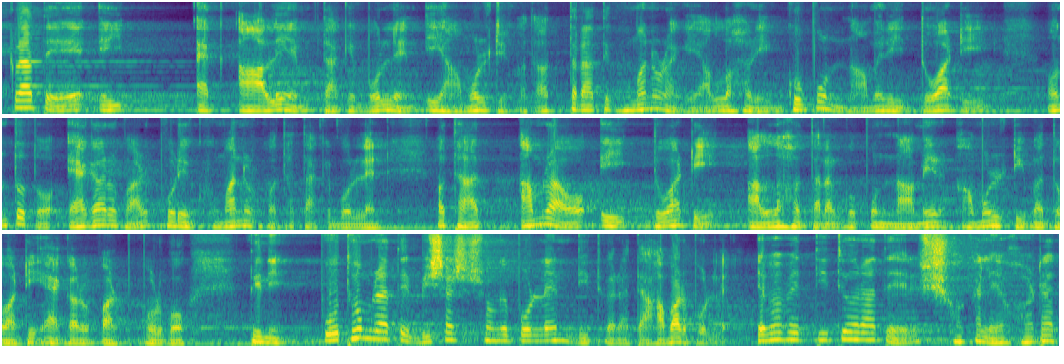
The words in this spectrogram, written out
এক রাতে এই এক আলেম তাকে বললেন, এই আমলটির কথা। অর্থাৎ রাতে ঘুমানোর আগে আল্লাহর এই গোপন নামের এই দোয়াটি অন্তত এগারো বার পড়ে ঘুমানোর কথা তাকে বললেন। অর্থাৎ আমরাও এই দোয়াটি আল্লাহ তালার গোপন নামের আমলটি বা দোয়াটি এগারো বার পড়ব। তিনি প্রথম রাতে বিশ্বাসের সঙ্গে পড়লেন, দ্বিতীয় রাতে আবার পড়লেন। এভাবে তৃতীয় রাতের সকালে হঠাৎ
